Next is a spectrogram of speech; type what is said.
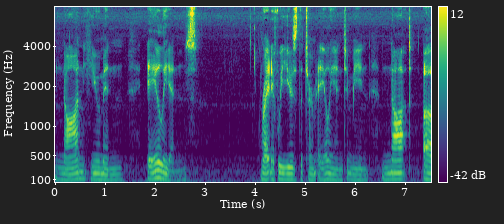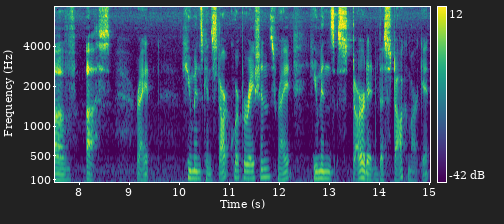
non human aliens right? If we use the term alien to mean not of us, right? Humans can start corporations, right? Humans started the stock market,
